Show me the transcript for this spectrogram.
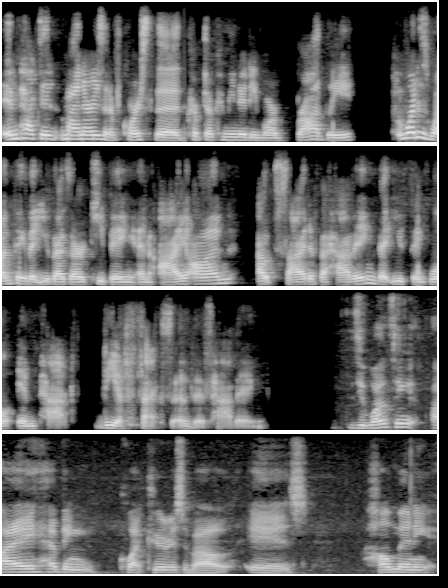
impacted miners and, of course, the crypto community more broadly. What is one thing that you guys are keeping an eye on outside of the halving that you think will impact the effects of this halving? The one thing I have been quite curious about is how many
